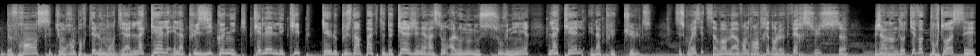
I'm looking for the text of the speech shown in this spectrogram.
de France qui ont remporté le mondial. Laquelle est la plus iconique? Quelle est l'équipe qui a eu le plus d'impact. De quelle génération allons-nous nous souvenir? Laquelle est la plus culte? C'est ce qu'on va essayer de savoir, mais avant de rentrer dans le versus, Gerlando, qu'évoque pour toi ces,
